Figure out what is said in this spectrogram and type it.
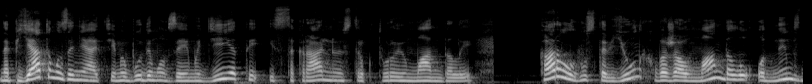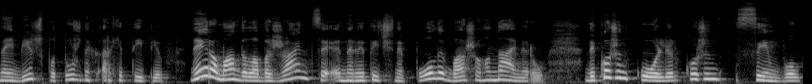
На п'ятому занятті ми будемо взаємодіяти із сакральною структурою мандали. Карл Густав Юнг вважав мандалу одним з найбільш потужних архетипів. Нейромандала бажань це енергетичне поле вашого наміру, де кожен колір, кожен символ,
